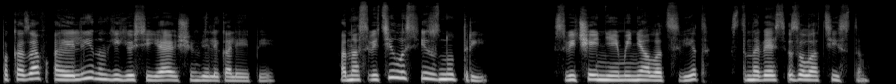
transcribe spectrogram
показав Аэлину в ее сияющем великолепии. Она светилась изнутри. Свечение меняло цвет, становясь золотистым.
